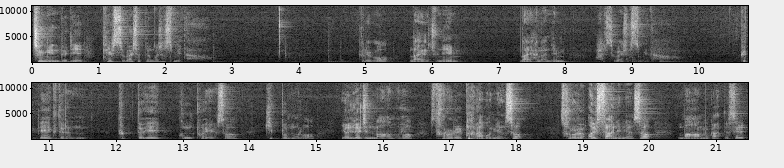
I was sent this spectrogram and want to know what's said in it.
증인들이 될 수가 있었던 것이었습니다. 그리고 나의 주님, 나의 하나님 할 수가 있었습니다. 그때 그들은 극도의 공포에서 기쁨으로 열려진 마음으로 서로를 바라보면서 서로를 얼싸안으면서 마음과 뜻을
